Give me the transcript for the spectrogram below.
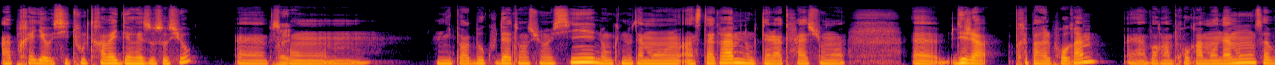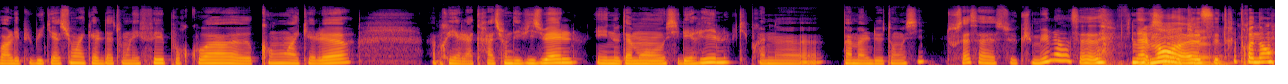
après, il y a aussi tout le travail des réseaux sociaux, euh, parce qu'on y porte beaucoup d'attention aussi, donc notamment Instagram. Donc, tu as la création, déjà, préparer le programme, avoir un programme en amont, savoir les publications, à quelle date on les fait, pourquoi, quand, à quelle heure. Après, il y a la création des visuels et notamment aussi les reels qui prennent pas mal de temps aussi. Tout ça, ça se cumule. hein, ça- finalement, c'est euh, très prenant.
